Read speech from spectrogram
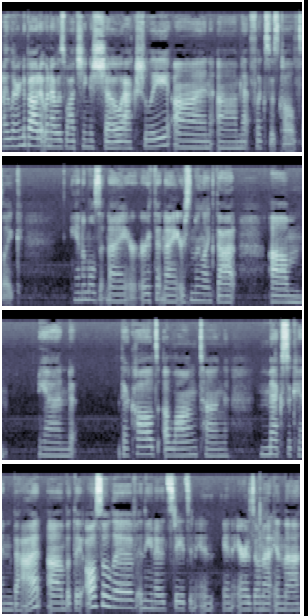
I learned about it when I was watching a show actually on um, Netflix. It was called like Animals at Night or Earth at Night or something like that. Um, and they're called a long tongue Mexican bat, um, but they also live in the United States and in, in Arizona in the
